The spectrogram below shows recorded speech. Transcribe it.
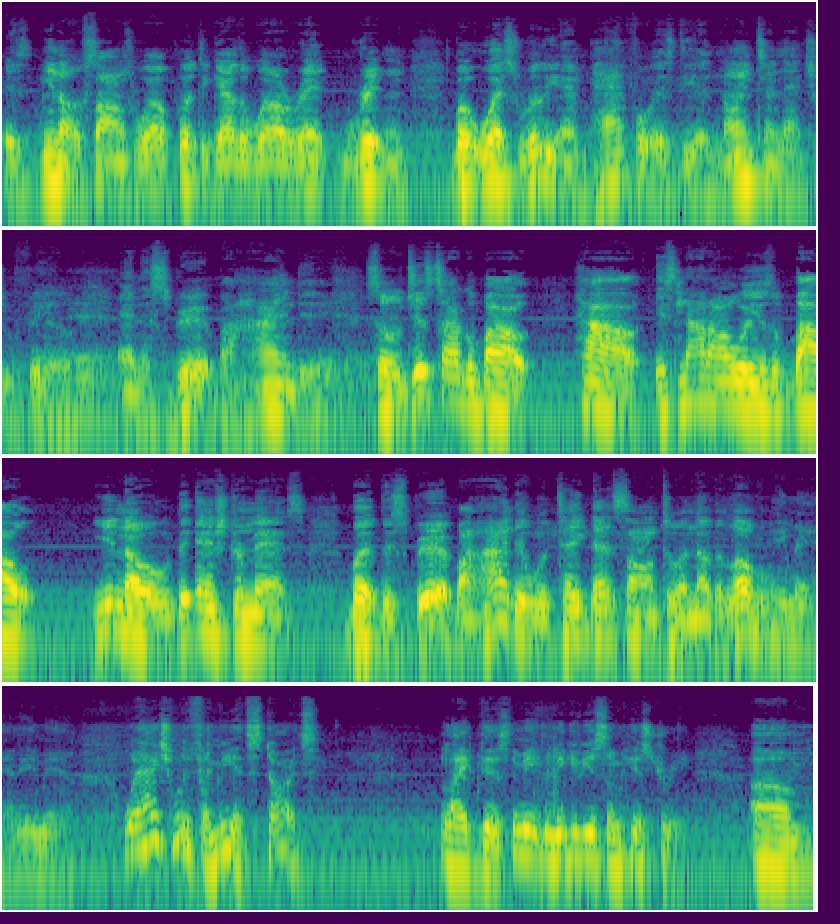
It's you know, songs well put together, well writ- written. But what's really impactful is the anointing that you feel Amen. and the spirit behind it. So just talk about how it's not always about you know the instruments, but the spirit behind it will take that song to another level. Amen. Amen. Well, actually, for me, it starts like this. Let me let me give you some history. Um,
